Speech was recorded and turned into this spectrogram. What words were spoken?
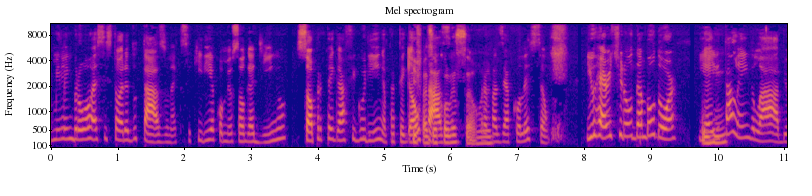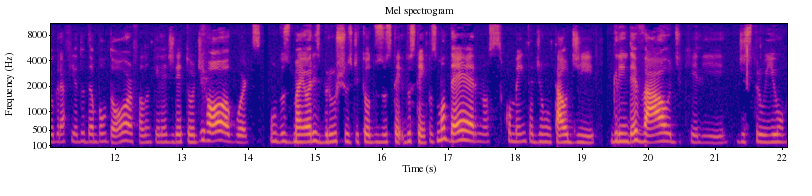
me lembrou essa história do Tazo, né? Que você queria comer o salgadinho só para pegar a figurinha, para pegar que o fazer Tazo. A coleção, pra né? fazer a coleção. E o Harry tirou o Dumbledore. E uhum. aí ele uhum. tá lendo lá a biografia do Dumbledore, falando que ele é diretor de Hogwarts, um dos maiores bruxos de todos os te dos tempos modernos. Comenta de um tal de Grindelwald que ele destruiu,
